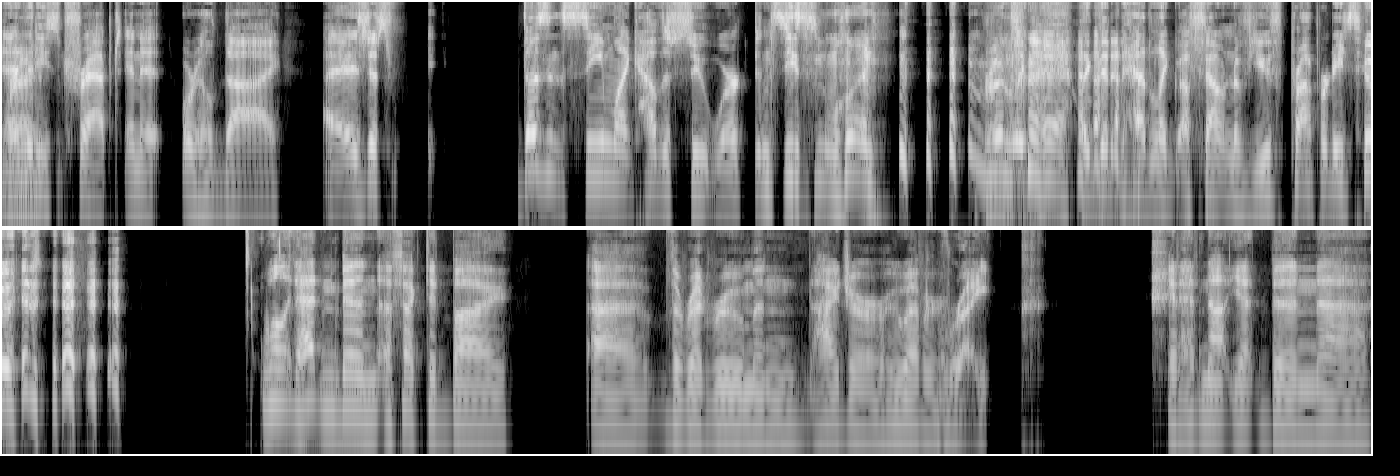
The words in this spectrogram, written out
and that he's trapped in it or he'll die. Uh, it's just it doesn't seem like how the suit worked in season one. But, like, like that it had like a fountain of youth property to it. well, it hadn't been affected by uh, the Red Room and Hydra or whoever. right. It had not yet been uh,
